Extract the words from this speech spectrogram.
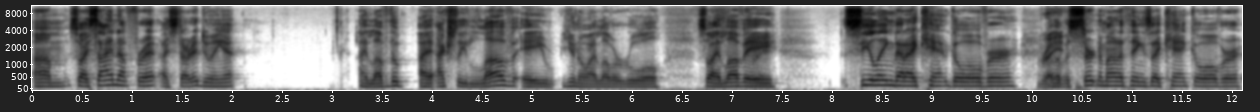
um, so I signed up for it. I started doing it. I love the, I actually love a, you know, I love a rule. So I love a Right. ceiling that I can't go over. Right. I love a certain amount of things I can't go over.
